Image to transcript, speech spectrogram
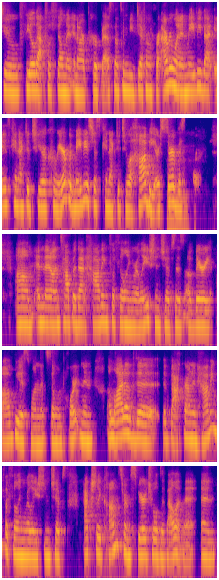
to feel that fulfillment in our purpose. That's going to be different for everyone. And maybe that is connected to your career, but maybe it's just connected to a hobby or service mm. Um, and then on top of that, having fulfilling relationships is a very obvious one that's so important. And a lot of the, the background in having fulfilling relationships actually comes from spiritual development and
